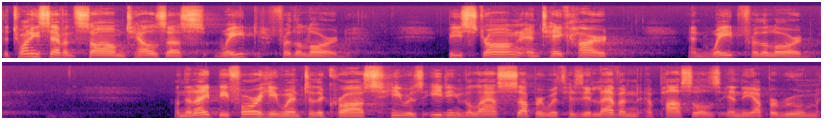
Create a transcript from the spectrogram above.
The 27th Psalm tells us wait for the Lord. Be strong and take heart and wait for the Lord. On the night before he went to the cross, he was eating the Last Supper with his 11 apostles in the upper room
